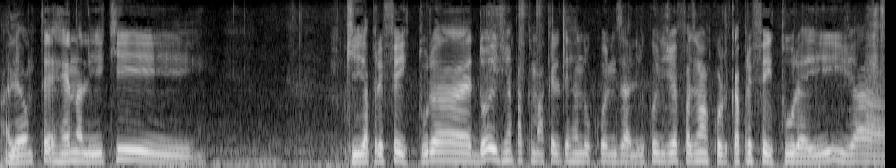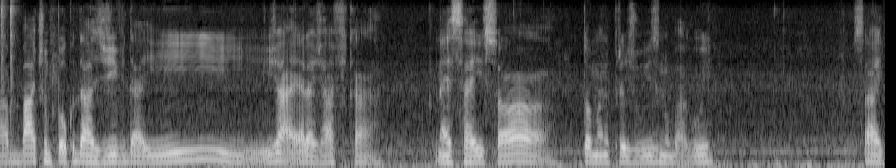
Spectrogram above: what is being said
Ali é um terreno ali que. Que a prefeitura é doidinha pra tomar aquele terreno do Corinthians ali. O Corinthians ia fazer um acordo com a prefeitura aí, já bate um pouco das dívidas aí e já era, já fica nessa aí só tomando prejuízo no bagulho. Sai,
